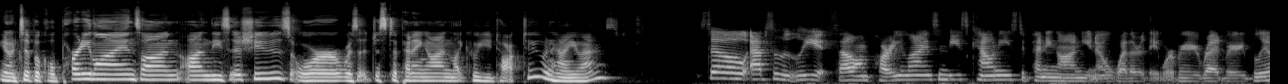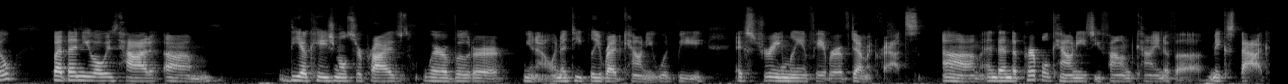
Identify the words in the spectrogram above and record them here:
you know, typical party lines on on these issues, or was it just depending on like who you talked to and how you asked? So absolutely, it fell on party lines in these counties, depending on you know whether they were very red, very blue. But then you always had um, the occasional surprise where a voter, you know, in a deeply red county would be extremely in favor of Democrats. Um, and then the purple counties, you found kind of a mixed bag.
